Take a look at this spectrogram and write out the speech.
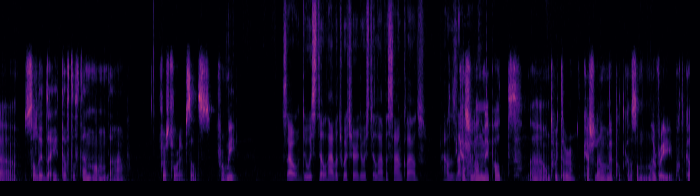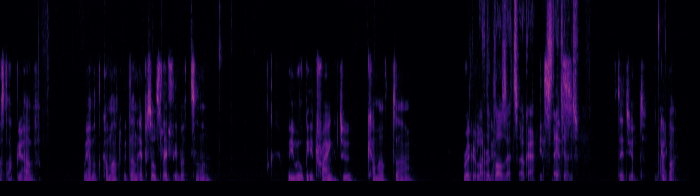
uh, solid eight out of ten on the first four episodes from me. so do we still have a Twitter? Do we still have a SoundCloud? How does that Casual work? Anime Pod uh, on Twitter, Casual Anime Podcast on every podcast app you have. We haven't come out with any episodes lately, but um, we will be trying to come out um, Of regularly. the closet. Okay. Yes, Stay yes. tuned. Stay tuned. Bye. Goodbye.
